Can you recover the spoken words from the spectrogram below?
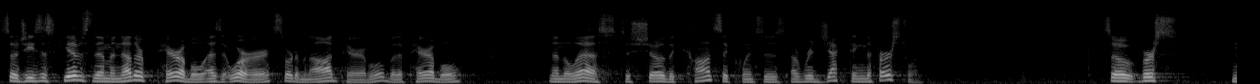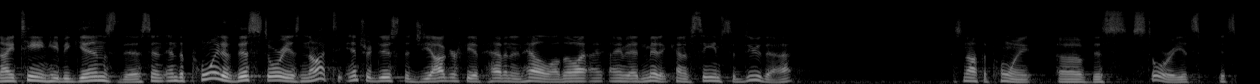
so Jesus gives them another parable, as it were, sort of an odd parable, but a parable nonetheless to show the consequences of rejecting the first one. So, verse 19, he begins this, and, and the point of this story is not to introduce the geography of heaven and hell, although I, I admit it kind of seems to do that. That's not the point of this story. It's, it's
